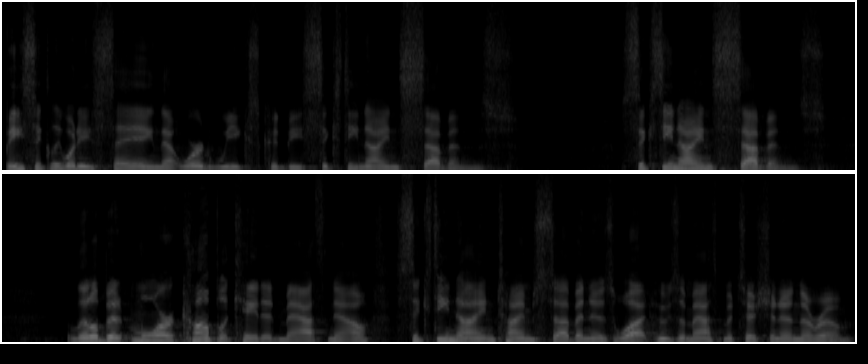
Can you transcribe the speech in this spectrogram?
Basically, what he's saying, that word weeks could be 69 sevens. 69 sevens. A little bit more complicated math now. 69 times 7 is what? Who's a mathematician in the room?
